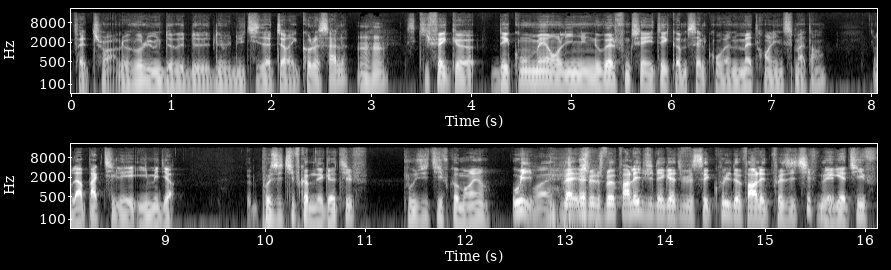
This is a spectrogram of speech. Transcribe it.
En fait, tu vois, le volume d'utilisateurs de, de, est colossal. Mm-hmm. Ce qui fait que dès qu'on met en ligne une nouvelle fonctionnalité comme celle qu'on vient de mettre en ligne ce matin, l'impact, il est immédiat. Positif comme négatif Positif comme rien. Oui, bah, je, veux parler du négatif. C'est cool de parler de positif, mais négatif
